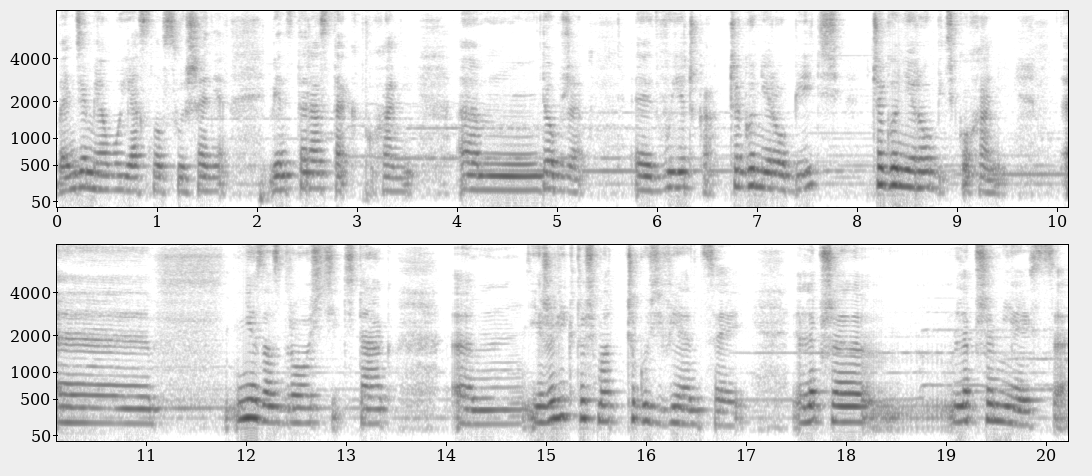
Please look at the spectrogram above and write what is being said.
będzie miało jasno słyszenie. Więc teraz tak, kochani. Em, dobrze. E, dwójeczka. Czego nie robić? Czego nie robić, kochani? E, nie zazdrościć, tak? Em, jeżeli ktoś ma czegoś więcej, lepsze, lepsze miejsce,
